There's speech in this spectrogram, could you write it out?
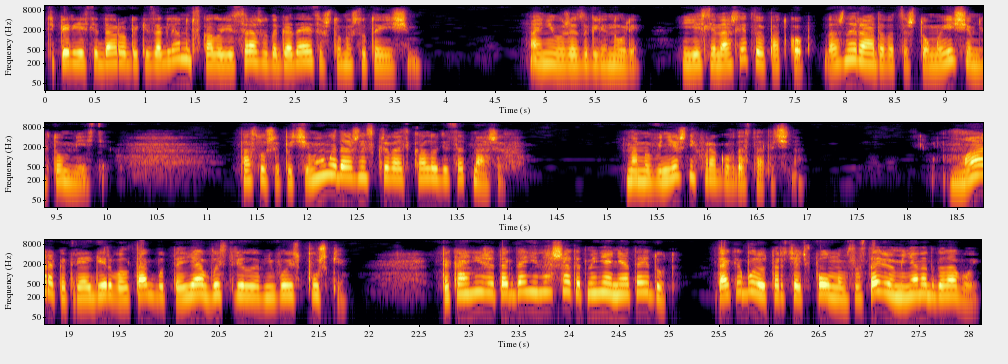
Теперь, если доробики заглянут в колодец, сразу догадается, что мы что-то ищем. Они уже заглянули. И если нашли твой подкоп, должны радоваться, что мы ищем не в том месте. Послушай, почему мы должны скрывать колодец от наших? Нам и внешних врагов достаточно. Марок отреагировал так, будто я выстрелила в него из пушки. Так они же тогда ни на шаг от меня не отойдут. Так и будут торчать в полном составе у меня над головой.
